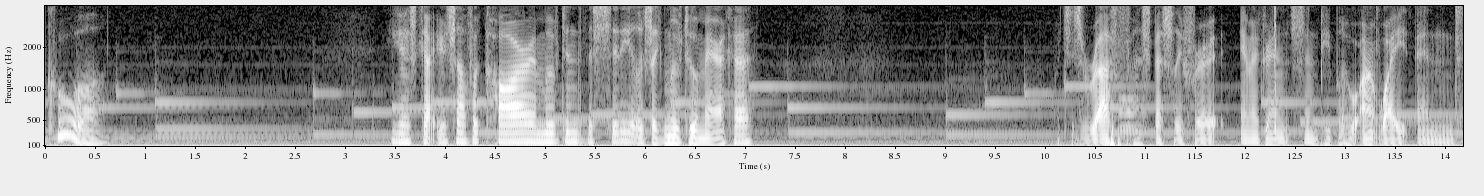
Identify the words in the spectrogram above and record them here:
Cool. You guys got yourself a car and moved into the city? It looks like moved to America. Which is rough, especially for immigrants and people who aren't white and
